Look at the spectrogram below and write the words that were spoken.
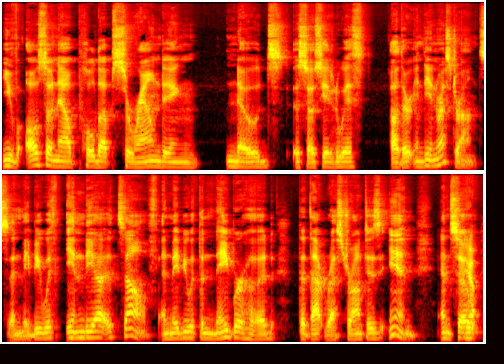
you've also now pulled up surrounding nodes associated with other Indian restaurants and maybe with India itself and maybe with the neighborhood that that restaurant is in. And so yep.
